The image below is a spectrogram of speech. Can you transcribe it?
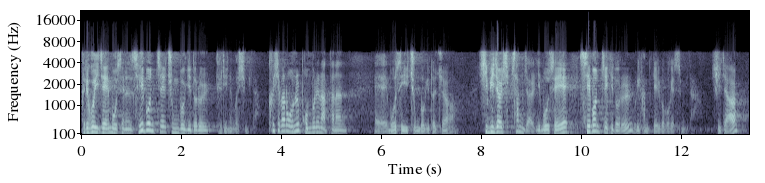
그리고 이제 모세는 세 번째 중보 기도를 드리는 것입니다. 그것이 바로 오늘 본문에 나타난 모세의 중보 기도죠. 12절, 13절 이 모세의 세 번째 기도를 우리 함께 읽어보겠습니다. 시작.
